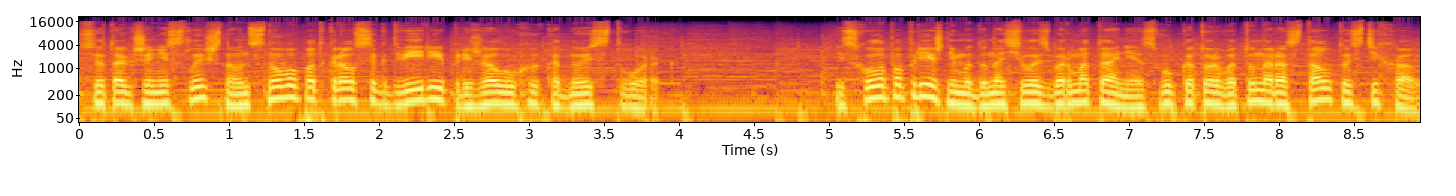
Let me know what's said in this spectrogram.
Все так же неслышно он снова подкрался к двери и прижал ухо к одной из створок. Из холла по-прежнему доносилось бормотание, звук которого то нарастал, то стихал.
